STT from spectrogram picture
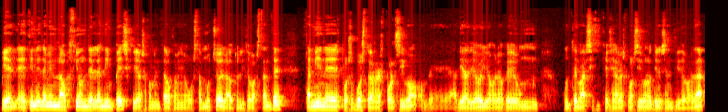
Bien, eh, tiene también una opción de landing page que ya os he comentado que a mí me gusta mucho, la utilizo bastante. También es, por supuesto, responsivo. Hombre, a día de hoy yo creo que un, un tema que sea responsivo no tiene sentido, ¿verdad?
